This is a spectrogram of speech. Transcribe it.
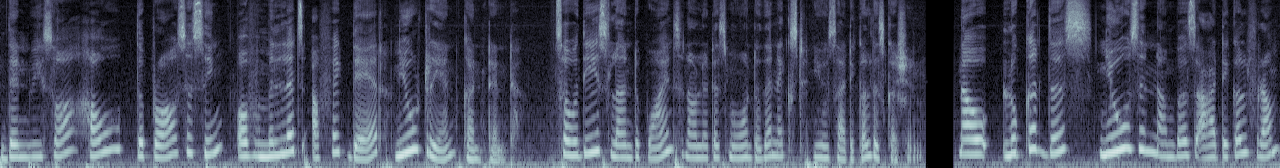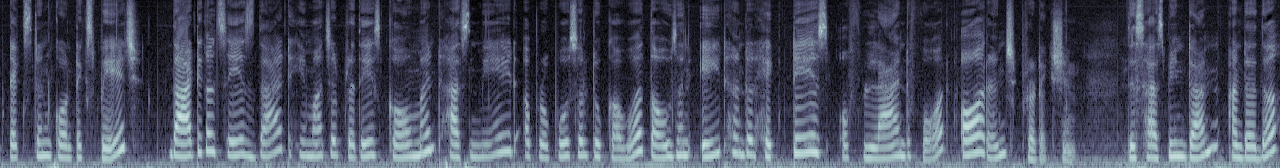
then we saw how the processing of millets affect their nutrient content so with these learned points now let us move on to the next news article discussion now look at this news in numbers article from text and context page the article says that Himachal Pradesh government has made a proposal to cover 1800 hectares of land for orange production. This has been done under the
